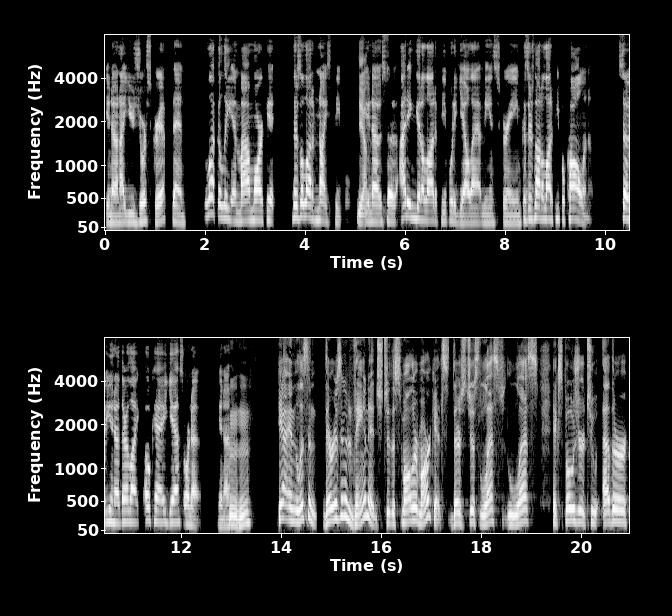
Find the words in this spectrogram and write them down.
you know, and I use your script. And luckily in my market, there's a lot of nice people. Yeah. You know, so I didn't get a lot of people to yell at me and scream because there's not a lot of people calling them. So, you know, they're like, okay, yes or no, you know? Mm-hmm. Yeah, and listen, there is an advantage to the smaller markets. There's just less less exposure to other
